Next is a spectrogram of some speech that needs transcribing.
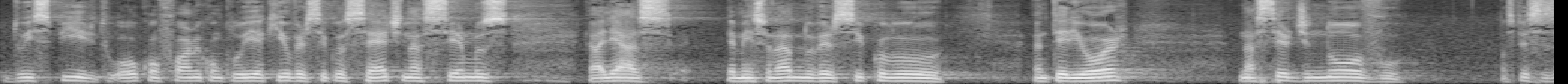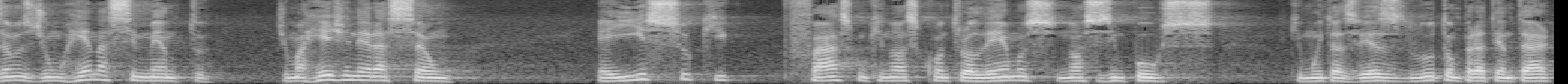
do Espírito, ou conforme concluí aqui o versículo 7, nascermos, aliás, é mencionado no versículo anterior, nascer de novo. Nós precisamos de um renascimento, de uma regeneração. É isso que faz com que nós controlemos nossos impulsos, que muitas vezes lutam para tentar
